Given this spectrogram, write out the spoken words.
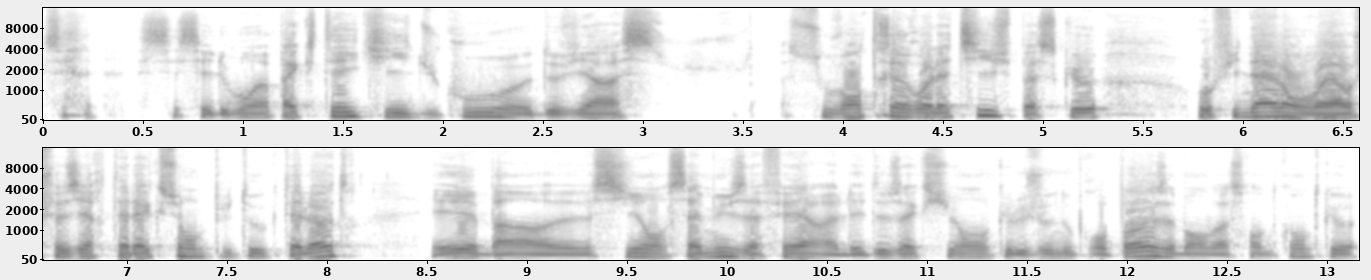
c'est- le mot impacté qui du coup euh, devient souvent très relatif parce que au final, on va choisir telle action plutôt que telle autre. Et ben, euh, si on s'amuse à faire les deux actions que le jeu nous propose, ben, on va se rendre compte que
